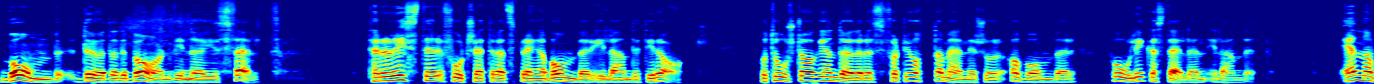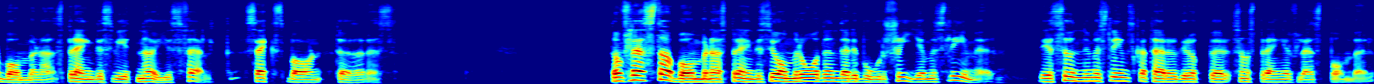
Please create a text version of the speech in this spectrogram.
Bomb dödade barn vid nöjesfält. Terrorister fortsätter att spränga bomber i landet Irak. På torsdagen dödades 48 människor av bomber på olika ställen i landet. En av bomberna sprängdes vid ett nöjesfält. Sex barn dödades. De flesta av bomberna sprängdes i områden där det bor shia-muslimer. Det är sunnimuslimska terrorgrupper som spränger flest bomber.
